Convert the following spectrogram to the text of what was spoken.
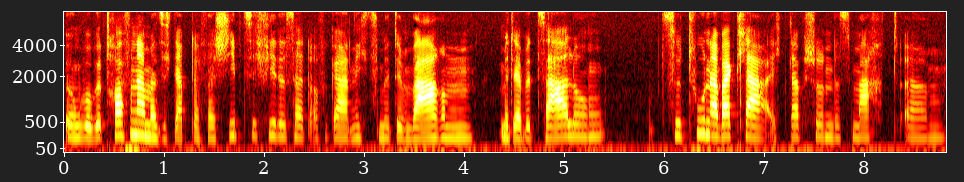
irgendwo getroffen haben. Also ich glaube, da verschiebt sich viel. Das hat oft gar nichts mit dem Waren, mit der Bezahlung zu tun. Aber klar, ich glaube schon, das macht ähm,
